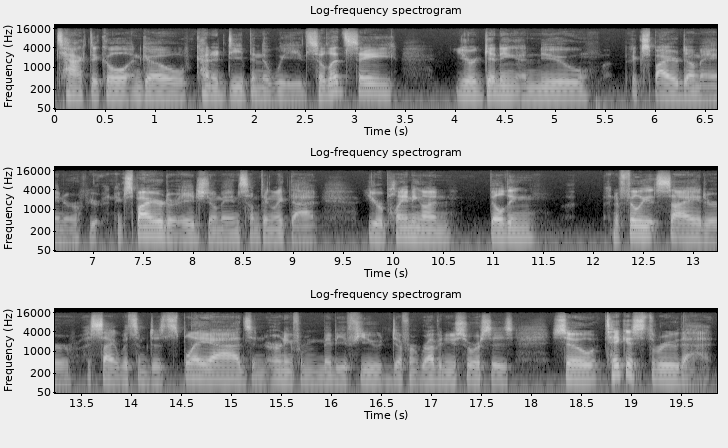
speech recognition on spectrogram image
tactical and go kind of deep in the weeds. So let's say you're getting a new expired domain or an expired or aged domain, something like that you're planning on building an affiliate site or a site with some display ads and earning from maybe a few different revenue sources. So take us through that.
